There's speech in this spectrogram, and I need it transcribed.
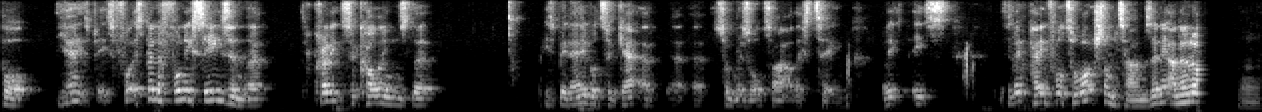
but yeah, it's, it's it's been a funny season. That credit to Collins that he's been able to get a, a, some results out of this team. But it, it's it's a bit painful to watch sometimes, isn't it? And I know mm.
